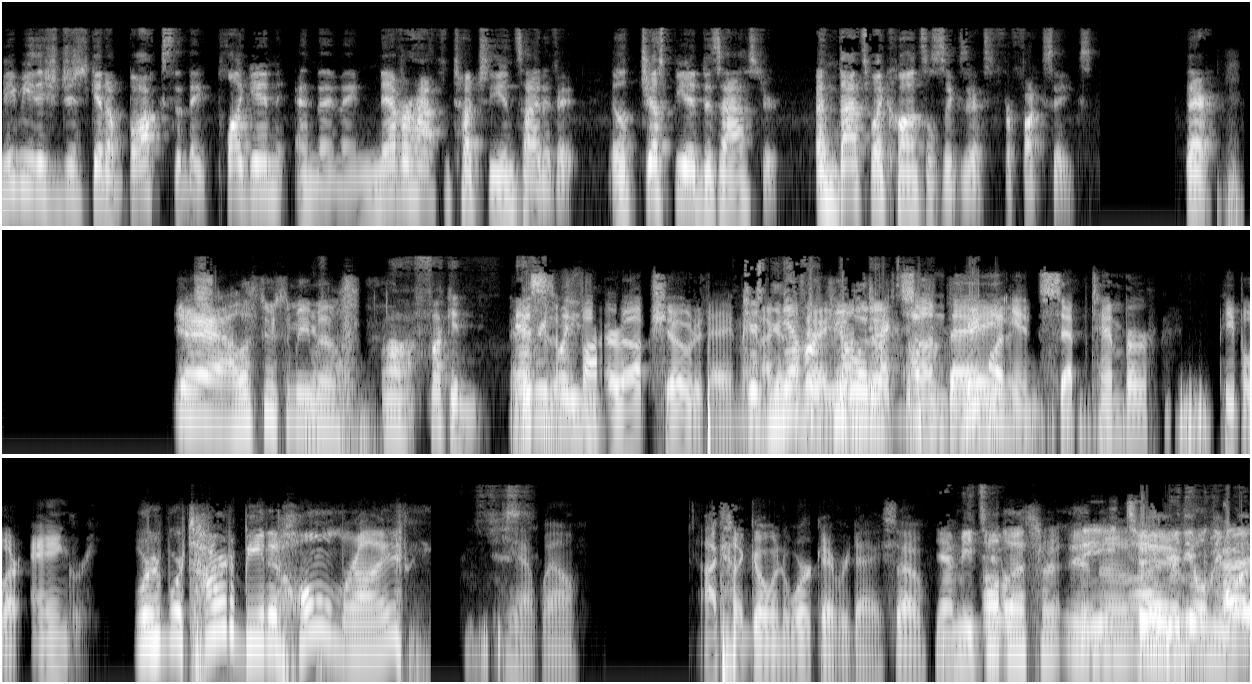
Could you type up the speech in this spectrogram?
Maybe they should just get a box that they plug in and then they never have to touch the inside of it. It'll just be a disaster. And that's why consoles exist, for fuck's sakes. There. Yeah, let's do some Yeah. emails. Oh, fucking And this is a fired up show today, man. Just I never tell you, done on text Sunday message. in September, people are angry. We're we're tired of being at home, Ryan. Yeah, well, I gotta go into work every day, so Yeah, me too. Oh, that's right. Yeah, Me no, too. I- You're the only one.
